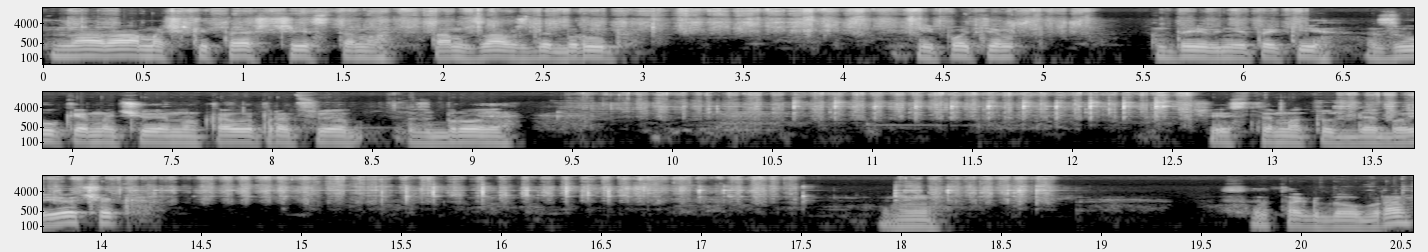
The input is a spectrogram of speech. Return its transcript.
на рамочки теж чистимо, там завжди бруд. І потім дивні такі звуки ми чуємо, коли працює зброя. Чистимо тут де бойочок. Все так добре.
